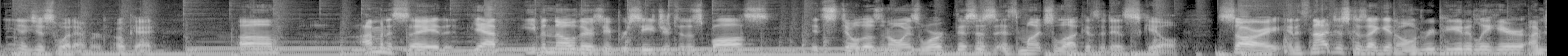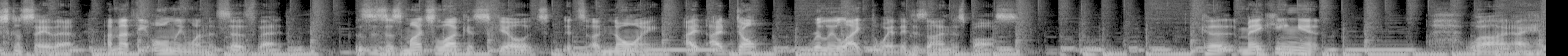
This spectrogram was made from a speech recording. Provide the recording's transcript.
yeah, just whatever. Okay. Um, I'm going to say that, yeah, even though there's a procedure to this boss, it still doesn't always work. This is as much luck as it is skill. Sorry, and it's not just because I get owned repeatedly here. I'm just going to say that. I'm not the only one that says that. This is as much luck as skill. It's it's annoying. I, I don't really like the way they designed this boss. Because making it well, I,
